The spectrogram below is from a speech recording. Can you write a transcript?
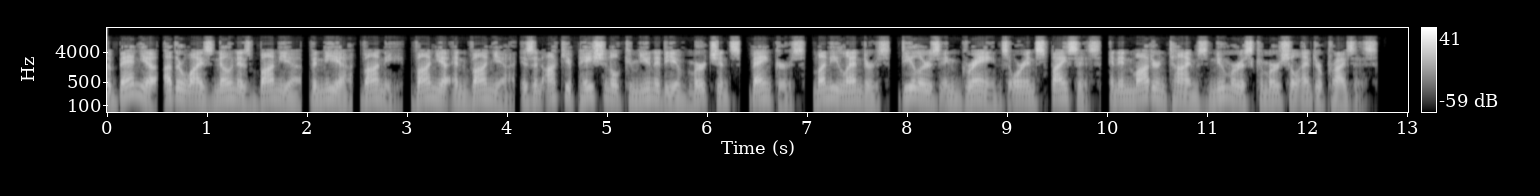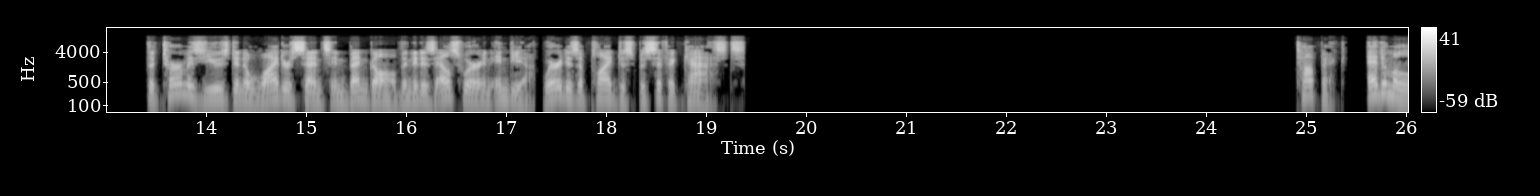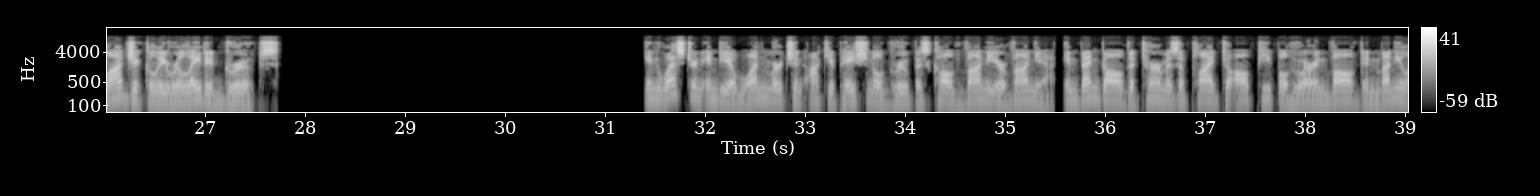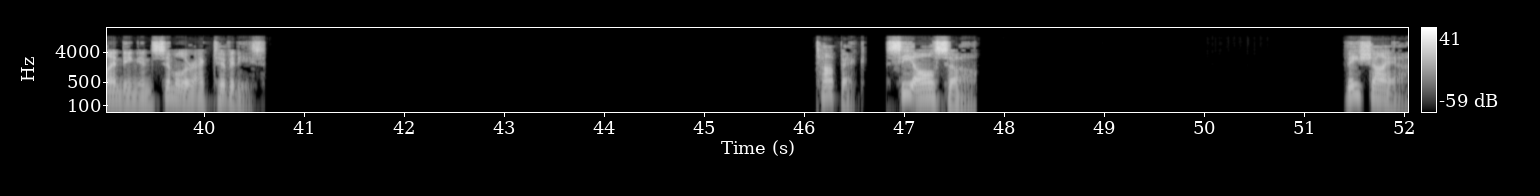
The banya otherwise known as banya, vania, vani, vanya and vanya is an occupational community of merchants, bankers, money lenders, dealers in grains or in spices, and in modern times numerous commercial enterprises. The term is used in a wider sense in Bengal than it is elsewhere in India, where it is applied to specific castes. Etymologically related groups In western India one merchant occupational group is called Vani or Vanya. In Bengal the term is applied to all people who are involved in moneylending and similar activities. See also Vaishya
